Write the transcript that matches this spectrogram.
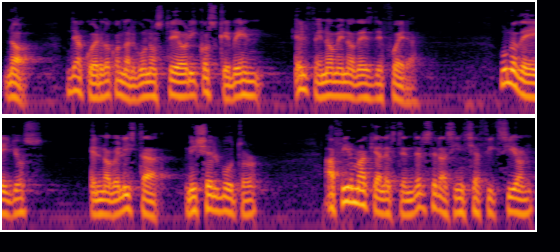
No, de acuerdo con algunos teóricos que ven el fenómeno desde fuera. Uno de ellos, el novelista Michel Butor, afirma que al extenderse la ciencia ficción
